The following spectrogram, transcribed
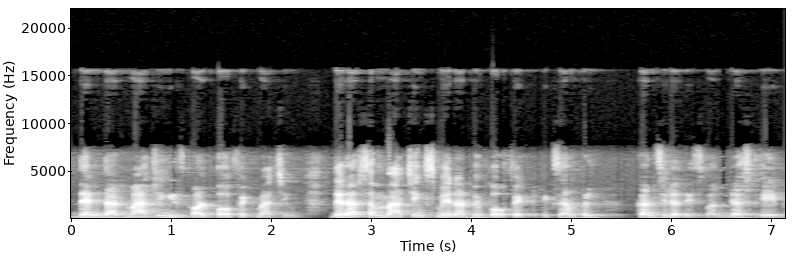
then that matching is called perfect matching. There are some matchings may not be perfect. Example consider this one just ab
